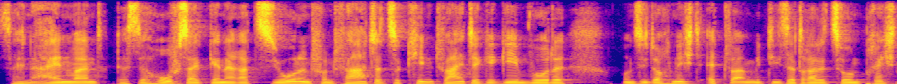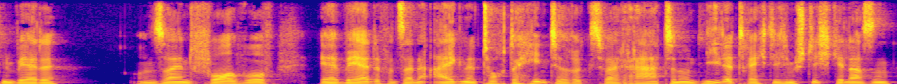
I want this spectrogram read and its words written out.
Sein Einwand, dass der Hof seit Generationen von Vater zu Kind weitergegeben wurde und sie doch nicht etwa mit dieser Tradition brechen werde, und sein Vorwurf, er werde von seiner eigenen Tochter hinterrücks verraten und niederträchtig im Stich gelassen,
